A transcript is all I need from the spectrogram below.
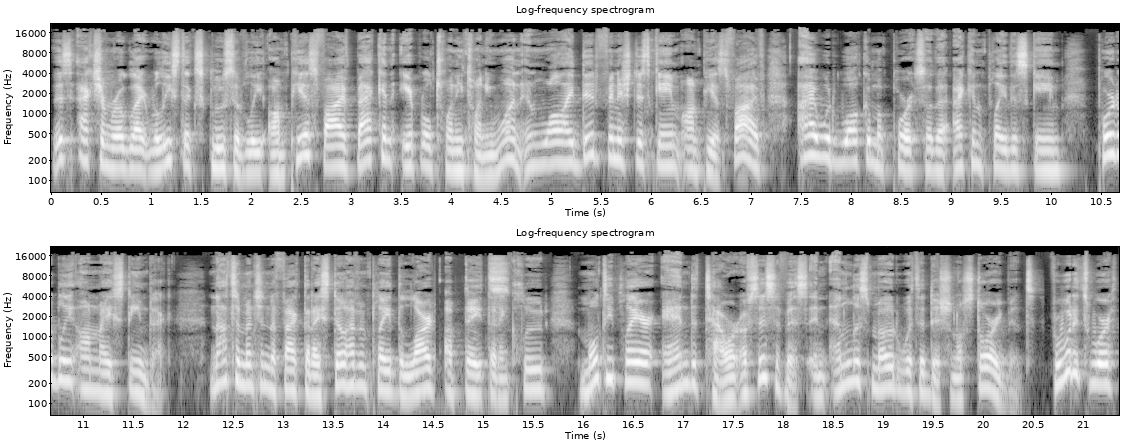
This action roguelite released exclusively on PS5 back in April 2021, and while I did finish this game on PS5, I would welcome a port so that I can play this game portably on my Steam Deck. Not to mention the fact that I still haven't played the large update that include multiplayer and the Tower of Sisyphus in endless mode with additional story bits. For what it's worth,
